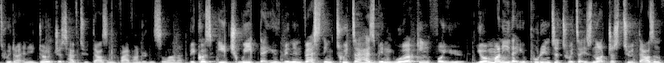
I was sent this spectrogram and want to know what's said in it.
Twitter and you don't just have 2,500 in Solana because each week that you've been investing, Twitter has been working for you. Your money that you put into Twitter is not just 2,500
